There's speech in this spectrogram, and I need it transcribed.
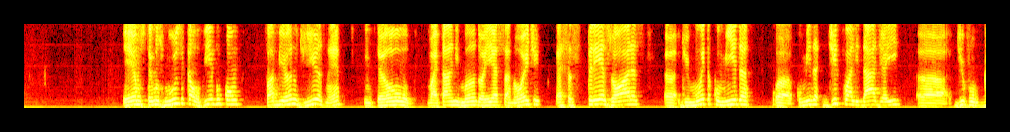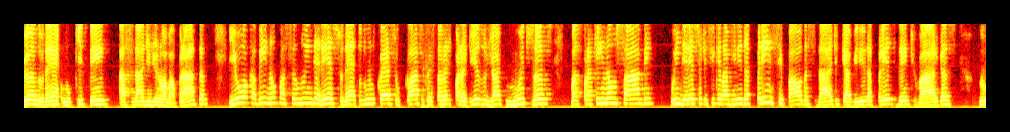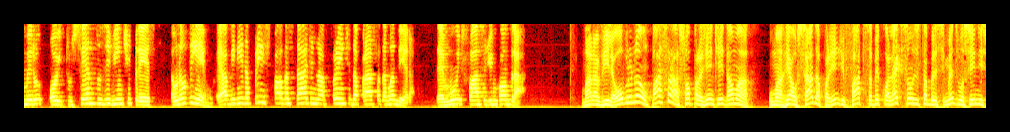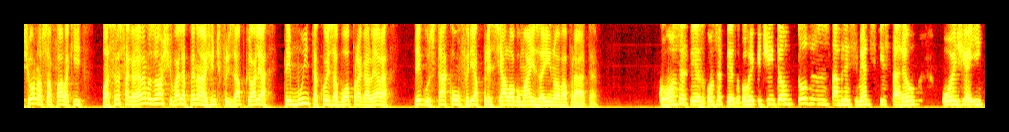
Temos, temos música ao vivo com Fabiano Dias, né? Então, vai estar tá animando aí essa noite, essas três horas uh, de muita comida, uh, comida de qualidade aí, uh, divulgando né, o que tem a cidade de Nova Prata. E eu acabei não passando o endereço, né? Todo mundo conhece o clássico Restaurante Paradiso já há muitos anos, mas para quem não sabe, o endereço ele fica na avenida principal da cidade, que é a Avenida Presidente Vargas, número 823. Então não tem erro, é a avenida principal da cidade, na frente da Praça da Bandeira. É muito fácil de encontrar. Maravilha. Ô, Brunão, passa só pra gente aí, dar uma, uma realçada pra gente de fato saber qual é que são os estabelecimentos. Você iniciou a nossa fala aqui passando essa galera, mas eu acho que vale a pena a gente frisar, porque olha, tem muita coisa boa pra galera degustar, conferir, apreciar logo mais aí em Nova Prata. Com certeza, com certeza. Vou repetir então todos os estabelecimentos que estarão hoje aí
